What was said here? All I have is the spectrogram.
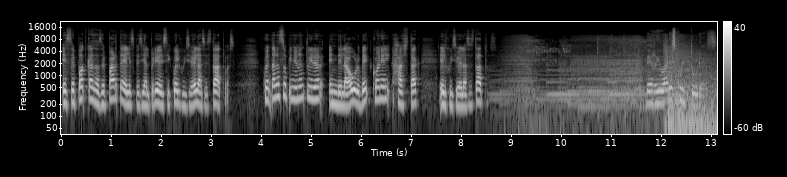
Este podcast hace parte del especial periodístico El Juicio de las Estatuas. Cuéntanos tu opinión en Twitter en De la Urbe con el hashtag El Juicio de las Estatuas. Derribar esculturas.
